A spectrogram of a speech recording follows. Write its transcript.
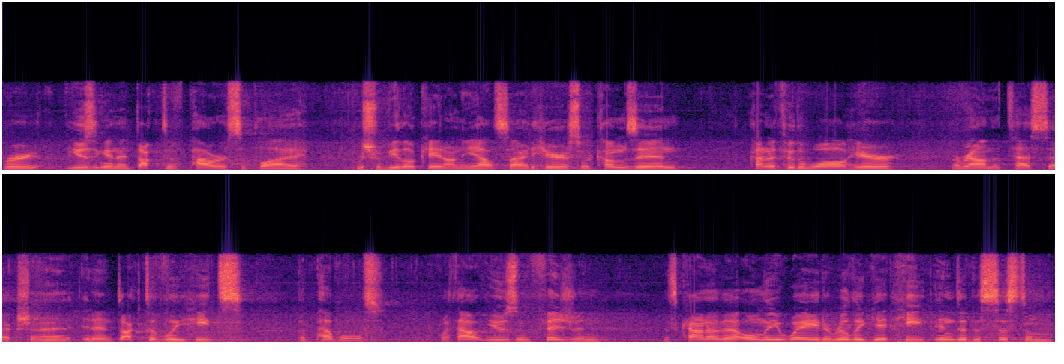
We're using an inductive power supply, which would be located on the outside here. So it comes in kind of through the wall here around the test section, and it inductively heats the pebbles. Without using fission, it's kind of the only way to really get heat into the system.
